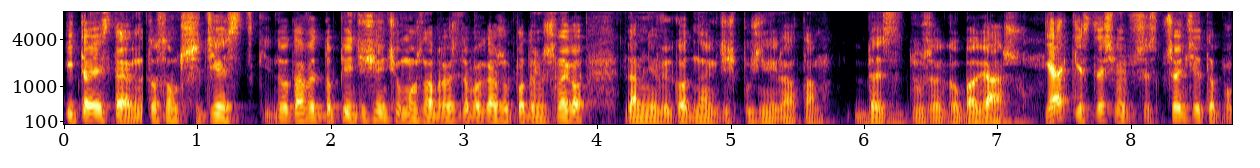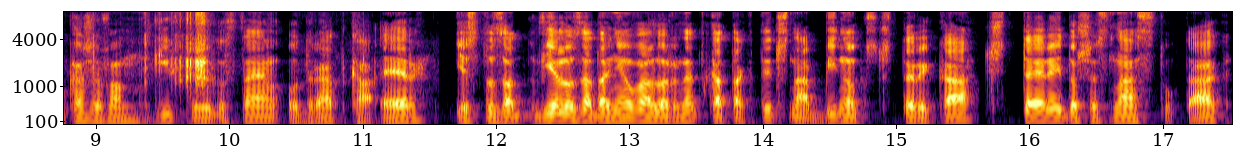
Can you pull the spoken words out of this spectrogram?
I to jest ten, to są trzydziestki. No nawet do 50 można brać do bagażu podręcznego. Dla mnie wygodne, jak gdzieś później latam bez dużego bagażu. Jak jesteśmy przy sprzęcie, to pokażę Wam gift, który dostałem od Radka R. Jest to za, wielozadaniowa lornetka taktyczna Binox 4K 4 do 16, tak?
